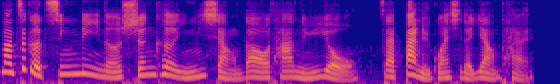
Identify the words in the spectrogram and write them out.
那这个经历呢，深刻影响到他女友在伴侣关系的样态。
